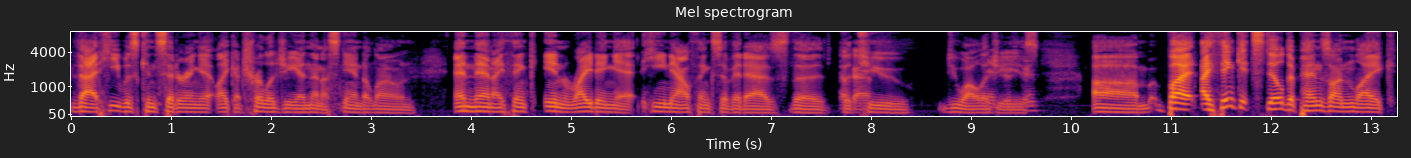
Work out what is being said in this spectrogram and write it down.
that he was considering it like a trilogy and then a standalone. And then I think in writing it, he now thinks of it as the the Okay. two duologies. Um, but I think it still depends on like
